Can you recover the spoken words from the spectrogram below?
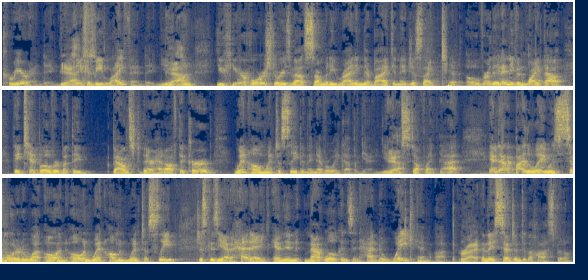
career ending. Yes. They could be life ending. You Yeah. know, you hear horror stories about somebody riding their bike and they just like tip over. They didn't even wipe out. They tip over, but they bounced their head off the curb, went home, went to sleep, and they never wake up again. You know, Yeah. stuff like that. And that, by the way, was similar to what Owen. Owen went home and went to sleep just because he had a headache, and then Matt Wilkinson had to wake him up. Right. And they sent him to the hospital.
